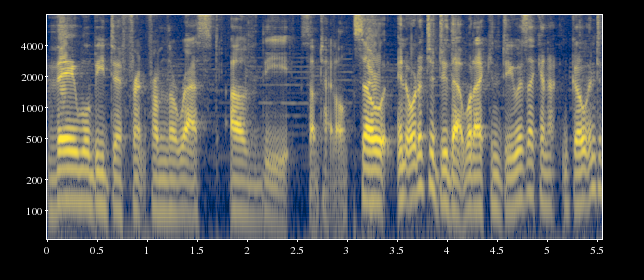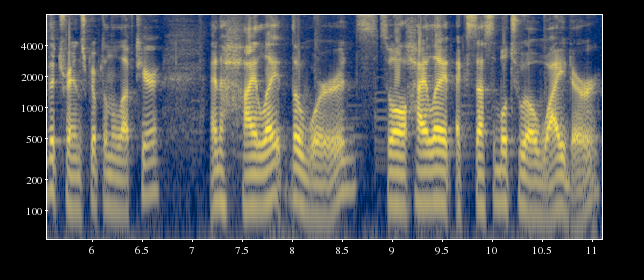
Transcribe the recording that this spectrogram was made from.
they will be different from the rest of the subtitle. So in order to do that, what I can do is I can go into the transcript on the left here and highlight the words. So I'll highlight accessible to a wider,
